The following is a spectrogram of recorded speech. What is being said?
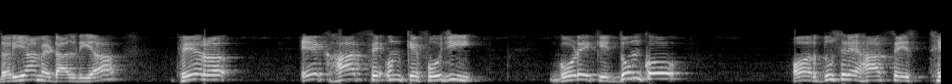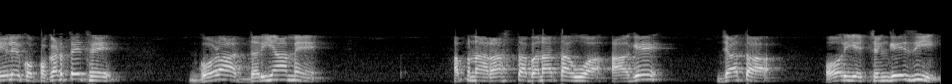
دریا میں ڈال دیا۔ پھر ایک ہاتھ سے ان کے فوجی گوڑے کی دم کو اور دوسرے ہاتھ سے اس تھیلے کو پکڑتے تھے۔ گوڑا دریا میں اپنا راستہ بناتا ہوا آگے جاتا اور یہ چنگیزی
